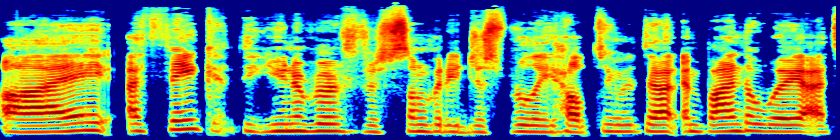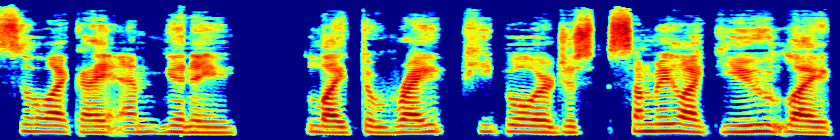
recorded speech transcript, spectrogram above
I I think the universe or somebody just really helped me with that. And by the way, I feel like I am getting like the right people or just somebody like you, like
